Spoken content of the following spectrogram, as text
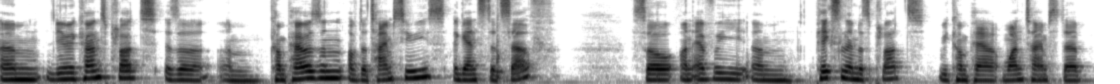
Um, the recurrence plot is a um, comparison of the time series against itself. So on every um, pixel in this plot, we compare one time step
